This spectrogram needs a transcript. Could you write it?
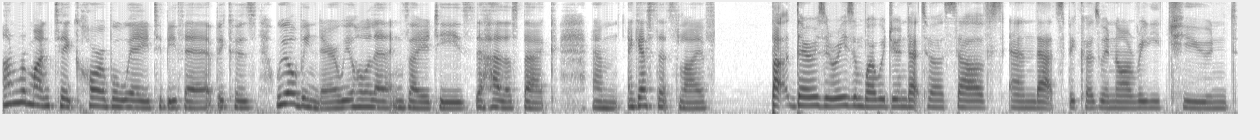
unromantic, horrible way, to be fair, because we all been there. We all had anxieties that held us back. Um, I guess that's life. But there is a reason why we're doing that to ourselves, and that's because we're not really tuned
